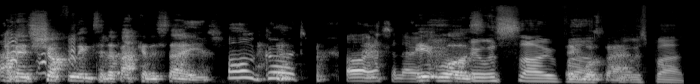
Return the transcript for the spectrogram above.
And then shuffling to the back of the stage. Oh god. Oh, that's hilarious. It was. It was so bad. It was bad. It was bad.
